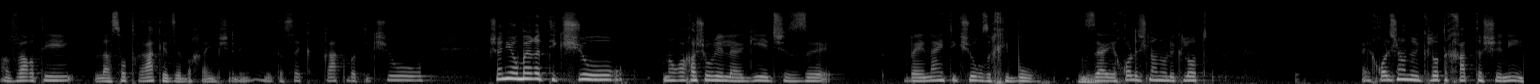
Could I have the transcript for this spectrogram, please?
עברתי לעשות רק את זה בחיים שלי, להתעסק רק בתקשור. כשאני אומרת תקשור, נורא חשוב לי להגיד שזה, בעיניי תקשור זה חיבור. Mm. זה היכולת שלנו לקלוט, היכולת שלנו לקלוט אחד את השני.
